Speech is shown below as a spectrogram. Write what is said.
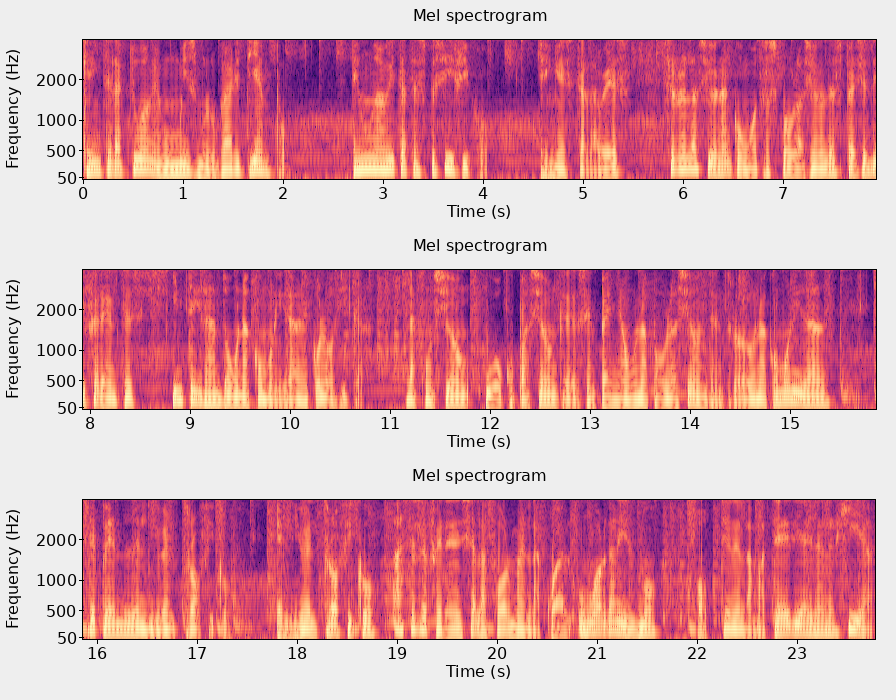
que interactúan en un mismo lugar y tiempo, en un hábitat específico. En este a la vez se relacionan con otras poblaciones de especies diferentes integrando una comunidad ecológica. La función u ocupación que desempeña una población dentro de una comunidad depende del nivel trófico. El nivel trófico hace referencia a la forma en la cual un organismo obtiene la materia y la energía,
